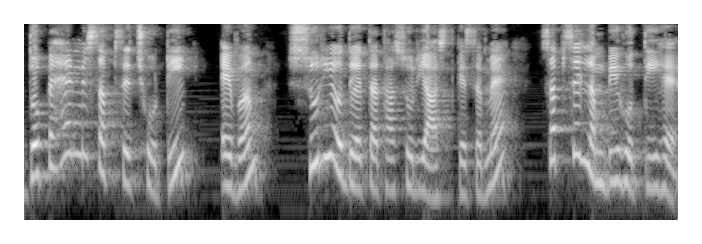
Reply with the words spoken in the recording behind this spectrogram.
दोपहर में सबसे छोटी एवं सूर्योदय तथा सूर्यास्त के समय सबसे लंबी होती है।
